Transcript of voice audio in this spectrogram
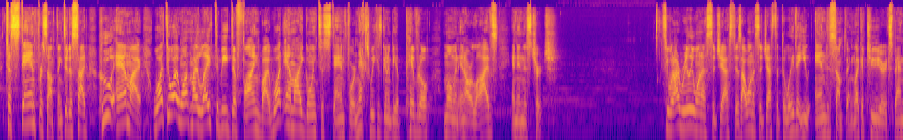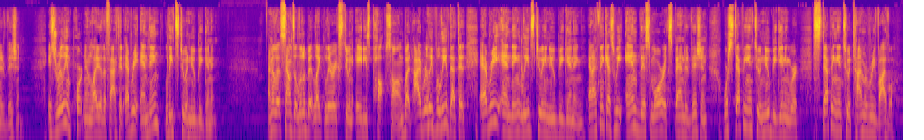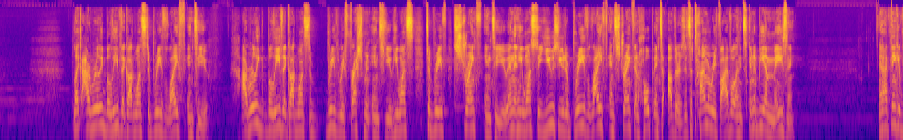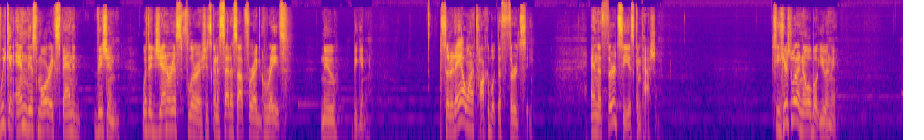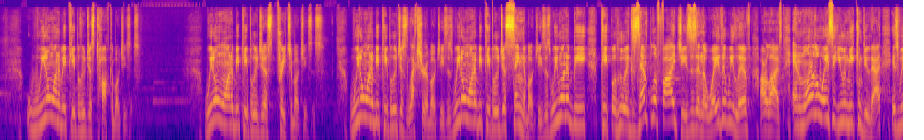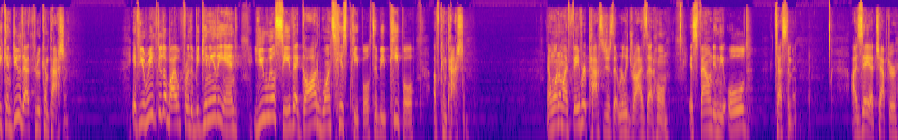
to stand for something, to decide who am I? What do I want my life to be defined by? What am I going to stand for? Next week is going to be a pivotal moment in our lives and in this church. See, what I really want to suggest is I want to suggest that the way that you end something, like a two year expanded vision, is really important in light of the fact that every ending leads to a new beginning. I know that sounds a little bit like lyrics to an 80s pop song, but I really believe that that every ending leads to a new beginning. And I think as we end this more expanded vision, we're stepping into a new beginning. We're stepping into a time of revival. Like I really believe that God wants to breathe life into you. I really believe that God wants to breathe refreshment into you. He wants to breathe strength into you. And then He wants to use you to breathe life and strength and hope into others. It's a time of revival and it's going to be amazing. And I think if we can end this more expanded vision with a generous flourish, it's going to set us up for a great new beginning. So today I want to talk about the third C. And the third C is compassion. See, here's what I know about you and me we don't want to be people who just talk about Jesus. We don't want to be people who just preach about Jesus. We don't want to be people who just lecture about Jesus. We don't want to be people who just sing about Jesus. We want to be people who exemplify Jesus in the way that we live our lives. And one of the ways that you and me can do that is we can do that through compassion. If you read through the Bible from the beginning to the end, you will see that God wants his people to be people of compassion. And one of my favorite passages that really drives that home is found in the Old Testament. Isaiah chapter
